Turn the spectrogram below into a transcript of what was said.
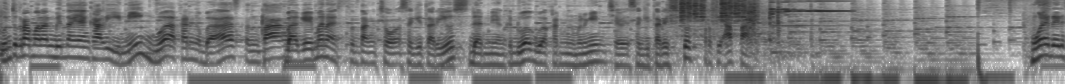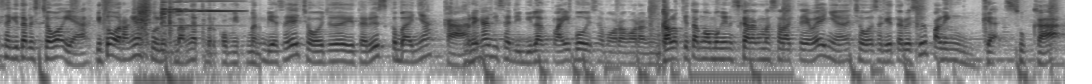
Untuk ramalan bintang yang kali ini, gue akan ngebahas tentang bagaimana tentang cowok Sagittarius dan yang kedua gue akan ngomongin cewek Sagittarius itu seperti apa. Mulai dari Sagittarius cowok ya, itu orangnya sulit banget berkomitmen. Biasanya cowok-cowok Sagittarius kebanyakan mereka bisa dibilang playboy sama orang-orang. Kalau kita ngomongin sekarang masalah ceweknya, cowok Sagittarius itu paling gak suka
